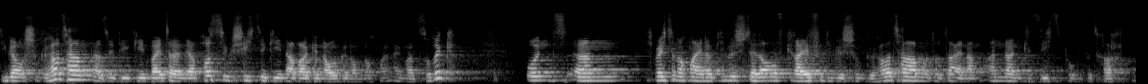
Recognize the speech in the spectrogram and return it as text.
die wir auch schon gehört haben. Also wir gehen weiter in der Apostelgeschichte, gehen aber genau genommen noch mal einmal zurück. Und ähm, ich möchte noch mal eine Bibelstelle aufgreifen, die wir schon gehört haben und unter einem anderen Gesichtspunkt betrachten.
